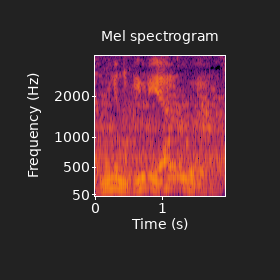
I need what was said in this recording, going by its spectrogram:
Bringing the beauty out of the wood.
